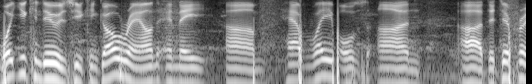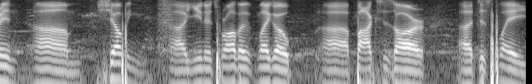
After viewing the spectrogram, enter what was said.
what you can do is you can go around and they um, have labels on uh, the different um, shelving uh, units where all the Lego uh, boxes are uh, displayed.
